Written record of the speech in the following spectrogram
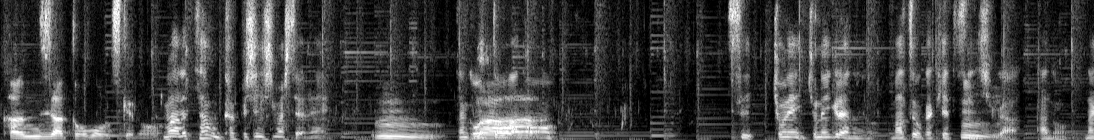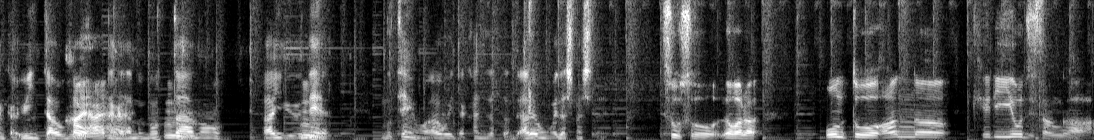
感じだと思うんですけどまあ、あれ多分確信しましたよね。うん。なんか本当、まあ。あの、せ去年去年ぐらいの松岡啓太選手が、あのなんかウィンターオブ、はいはいはい。なんかあの乗ったあの、ああいうね、の天を仰いだ感じだったんであれを思い出しましたね。そうそう。だから本当あんなケリーおじさんが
